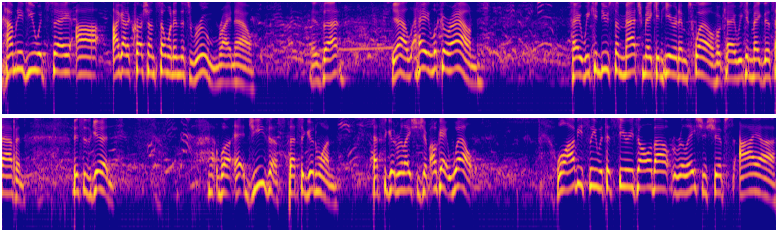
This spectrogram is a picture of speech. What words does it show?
how many of you would say, uh, I got a crush on someone in this room right now? Is that? Yeah, hey, look around. Hey, we can do some matchmaking here at M12, okay? We can make this happen. This is good. Well, uh, Jesus, that's a good one. That's a good relationship. Okay, well, well, obviously, with this series all about relationships, I, uh,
